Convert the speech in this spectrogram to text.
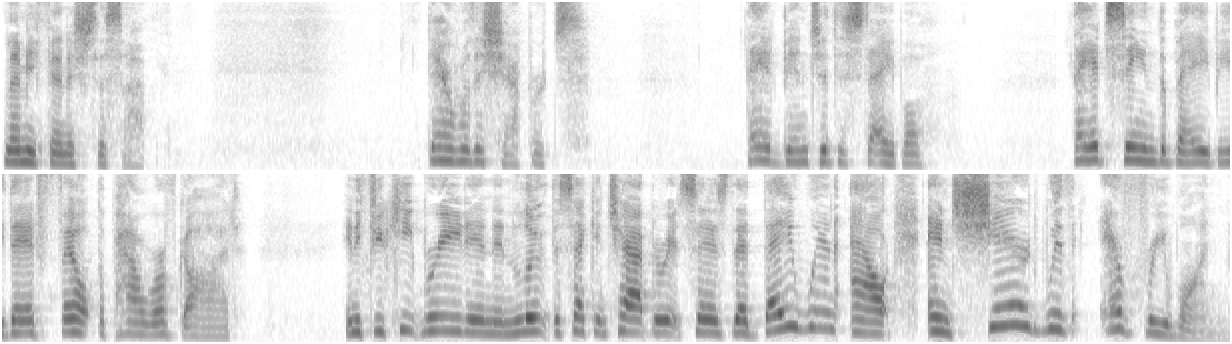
Let me finish this up. There were the shepherds. They had been to the stable. They had seen the baby. They had felt the power of God. And if you keep reading in Luke, the second chapter, it says that they went out and shared with everyone.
